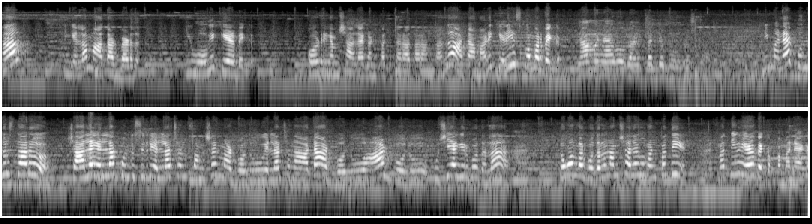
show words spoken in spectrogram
ಹಾಂ? ಹಿಂಗೆಲ್ಲ ಮಾತಾಡ್ಬಾರ್ದು ನೀವು ಹೋಗಿ ಕೇಳ್ಬೇಕು. ಕೊಡ್ರಿ ನಮ್ಮ ಶಾಲೆ ಗಣಪತಿ ತರತಾರ ಅಂತಂದು ಆಟ ಮಾಡಿ ಕೇಳಿ ಇಸ್ಕೊಂಬರ್ಬೇಕು. ನಮ್ಮ ಮನ್ಯಾಗೂ ಗಣಪತಿ ಕುಂಡ್ರಿಸ್ತಾರೆ ನಿಮ್ಮ ಮನ್ಯಾಗ ಕುಂದಿರ್ಸ್ತಾರು. ಶಾಲೆ ಎಲ್ಲ ಕುಂದಿರ್ಸಿದ್ರೆ ಎಲ್ಲ ಚಂದ ಫಂಕ್ಷನ್ ಮಾಡ್ಬೋದು ಎಲ್ಲ ಚಂದ ಆಟ ಆಡ್ಬೋದು ಆಡ್ಬೋದು ಖುಷಿಯಾಗಿರ್ಬೋದಲ್ಲ? ತಗೊಂಬರ್ಬೋದಲ್ಲ ನಮ್ಮ ಶಾಲೆಗೂ ಗಣಪತಿ? ಮತ್ ನೀವು ಹೇಳ್ಬೇಕಪ್ಪ ಮನ್ಯಾಗ.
